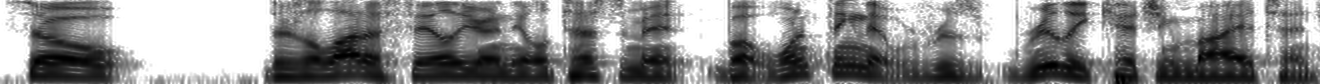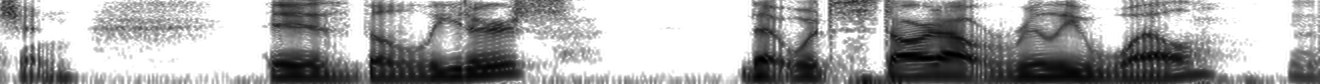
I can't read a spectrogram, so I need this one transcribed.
So there's a lot of failure in the Old Testament, but one thing that was really catching my attention is the leaders that would start out really well, Hmm.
